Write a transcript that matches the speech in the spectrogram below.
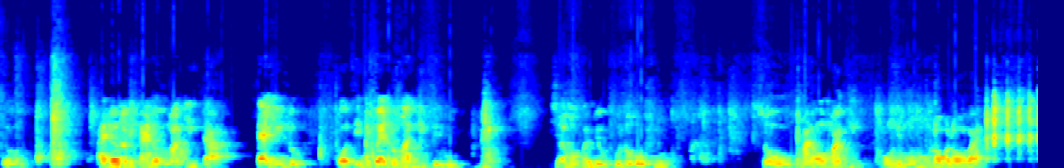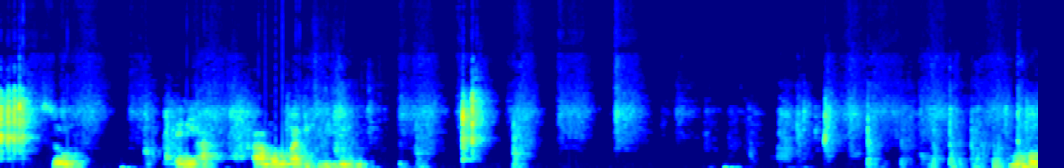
So, I don't know the kind of maggi that tẹ́yìn lò, but èmi fẹ́ lo maggi tèmi. Ẹ mọ̀ pé mi ò polówó fún? So, my own maggi òun ni mò ń mú lọ́wọ́lọ́wọ́ báyìí. So, ẹni à àmọ́rú maggi tí rí gbòòrò. Mò ń bọ̀.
